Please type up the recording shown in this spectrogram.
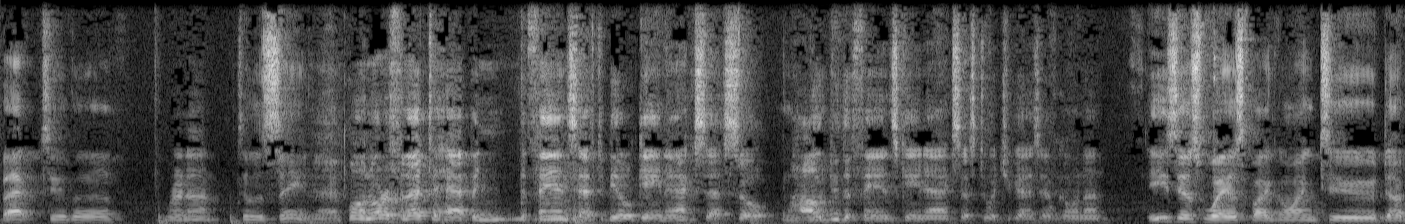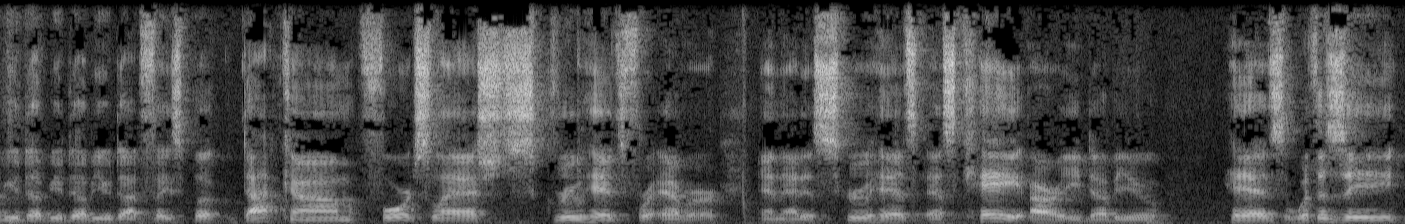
back to the Right on. to the scene, man. Well, in order for that to happen, the fans have to be able to gain access. So, how do the fans gain access to what you guys have going on? Easiest way is by going to www.facebook.com forward slash screwheads forever. And that is screwheads, S K R E W, heads with a Z,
